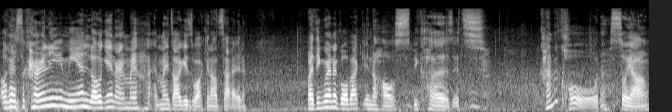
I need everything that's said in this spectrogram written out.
Okay, so currently me and Logan and my and my dog is walking outside. But I think we're gonna go back in the house because it's kind of cold. So yeah.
